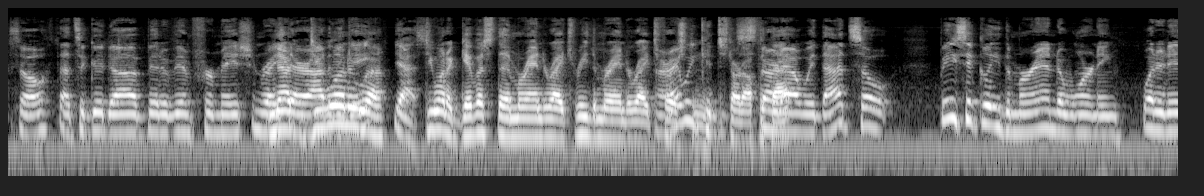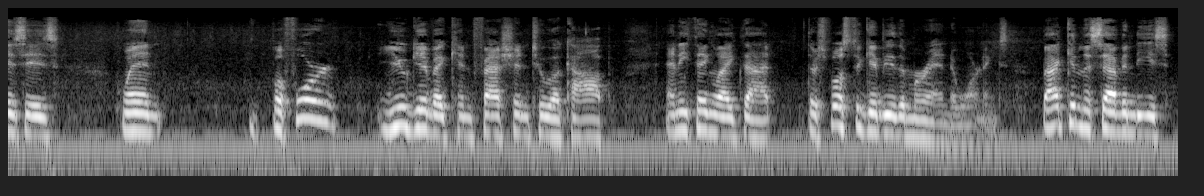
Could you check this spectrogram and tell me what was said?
So that's a good uh, bit of information right now, there. do you want to? Uh, yes. Do you want to give us the Miranda rights? Read the Miranda rights All right, first we and could start off start with that. out with that. So basically, the Miranda warning, what it is, is when before you give a confession to a cop, anything like that, they're supposed to give you the Miranda warnings. back in the 70s,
